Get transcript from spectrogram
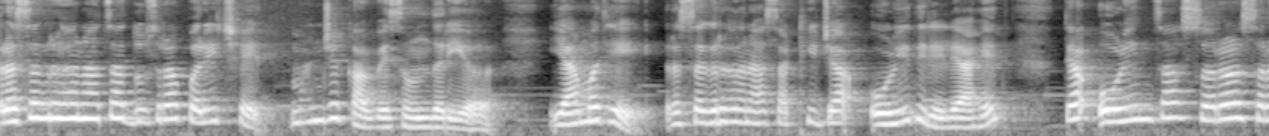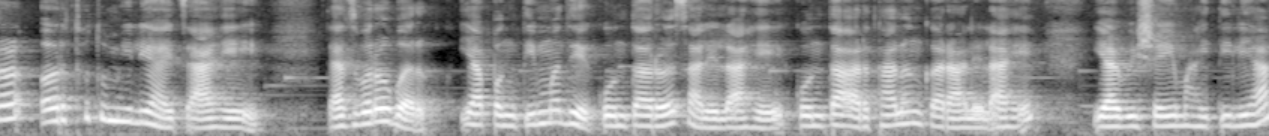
रसग्रहणाचा दुसरा परिच्छेद म्हणजे काव्यसौंदर्य यामध्ये रसग्रहणासाठी ज्या ओळी दिलेल्या आहेत त्या ओळींचा सरळ सरळ अर्थ तुम्ही लिहायचा आहे. त्याचबरोबर या पंक्तीमध्ये कोणता रस आलेला आहे कोणता अर्थालंकार आलेला आहे याविषयी माहिती लिहा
